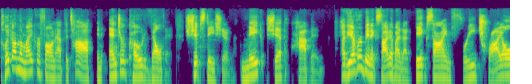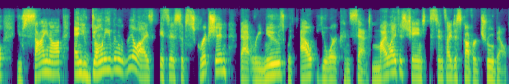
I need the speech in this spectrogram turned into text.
click on the microphone at the top, and enter code VELVET. ShipStation. Make ship happen. Have you ever been excited by that big sign free trial? You sign up and you don't even realize it's a subscription that renews without your consent. My life has changed since I discovered Truebill.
